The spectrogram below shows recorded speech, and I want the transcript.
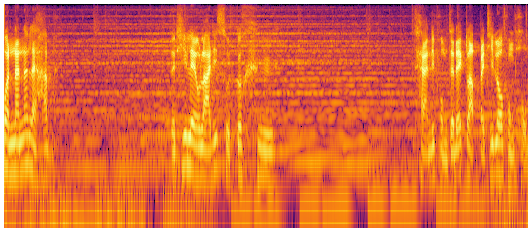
วันนั้นนั่นแหละครับ แต่ที่เลวร้ายที่สุดก็คือ แทนที่ผมจะได้กลับไปที่โลกของผม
